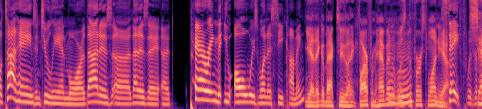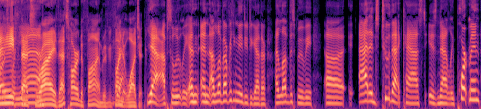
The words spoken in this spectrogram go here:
Well, Todd Haynes and Julianne Moore, that is uh, that is a, a pairing that you always want to see coming. Yeah, they go back to, I think, Far From Heaven was the first one. Yeah. Safe was the Safe, first one. that's yeah. right. That's hard to find, but if you find Yeah. it, watch it. Yeah, absolutely. And and I love everything they do together. I love this movie. Uh, added to that cast is Natalie Portman,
